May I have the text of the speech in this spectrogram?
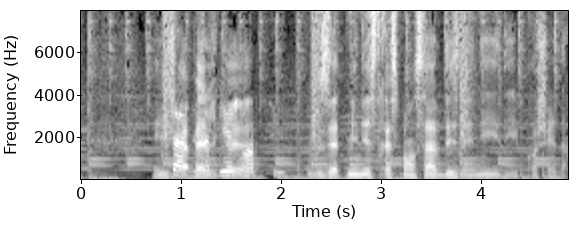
Et je rappelle que gentil. vous êtes ministre responsable des aînés et des proches aidants.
